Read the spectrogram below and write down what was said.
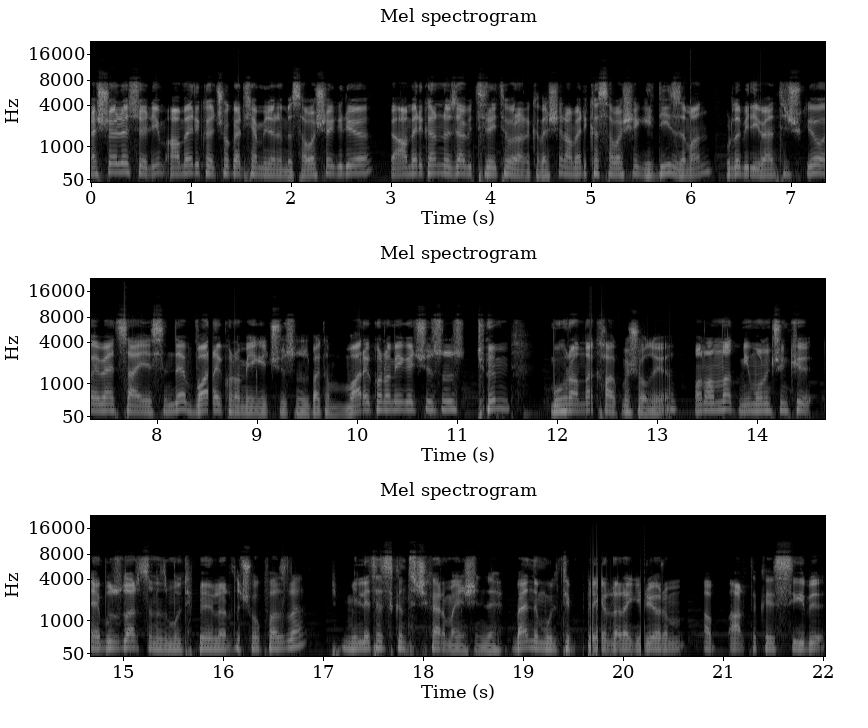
Ya şöyle söyleyeyim. Amerika çok erken bir dönemde savaşa giriyor. Ve Amerika'nın özel bir trade'i var arkadaşlar. Amerika savaşa girdiği zaman burada bir eventi çıkıyor. O event sayesinde var ekonomiye geçiyorsunuz. Bakın var ekonomiye geçiyorsunuz. Tüm buhranda kalkmış oluyor. Onu anlatmayayım. Onu çünkü ebuzlarsınız multiplayer'larda çok fazla. Millete sıkıntı çıkarmayın şimdi. Ben de multiplayer'lara giriyorum. Artık eskisi gibi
